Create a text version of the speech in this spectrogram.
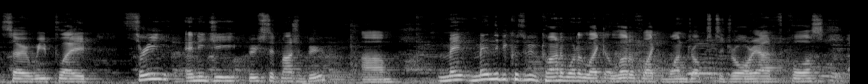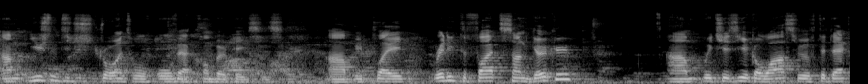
So we play three energy boosted Majin Buu. Ma mainly because we kind of wanted like a lot of like one drops to draw out, of course. Um, usually to just draw into all, all of our combo pieces. Um, we play Ready to Fight Son Goku, um, which is your Gowasu of the deck.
